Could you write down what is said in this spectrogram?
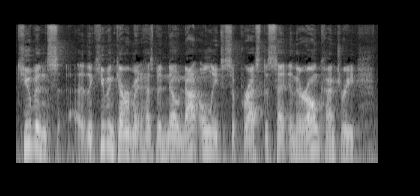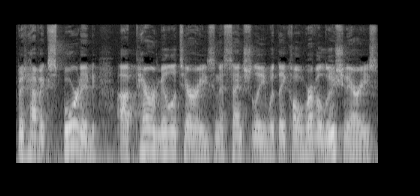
Cubans, uh, the Cuban government has been known not only to suppress dissent in their own country, but have exported uh, paramilitaries and essentially what they call revolutionaries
